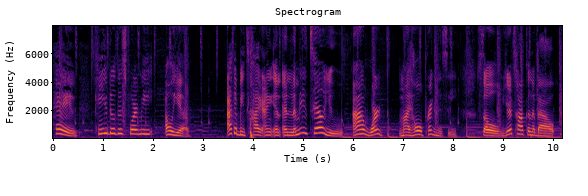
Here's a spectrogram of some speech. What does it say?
"Hey, can you do this for me?" Oh yeah. I could be tired and, and let me tell you, I worked my whole pregnancy. So, you're talking about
